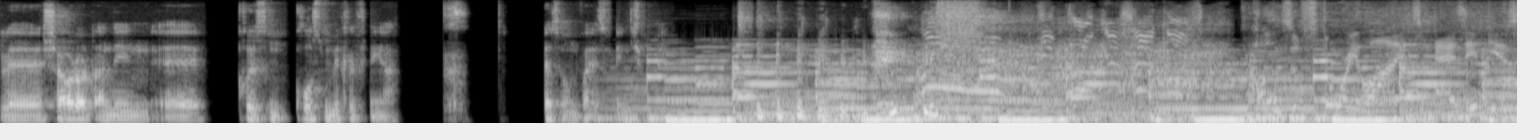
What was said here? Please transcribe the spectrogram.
Äh, Shoutout an den äh, größten, großen Mittelfinger. Person weiß, wen ich meine. Tons of storylines as it is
